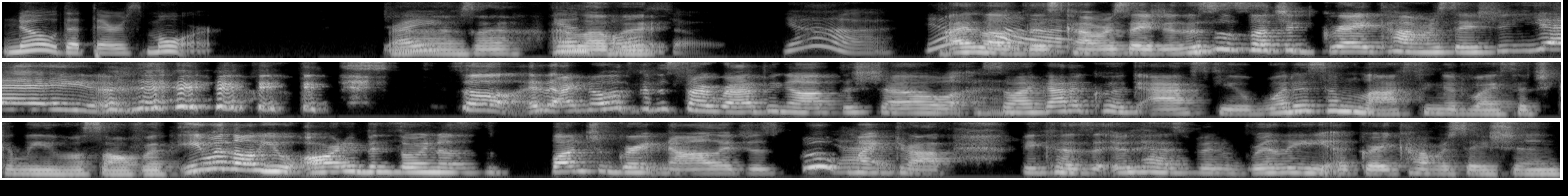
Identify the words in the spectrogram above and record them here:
know that there's more. Right. Yes, I, I love also, it. Yeah. Yeah. I love this conversation. This was such a great conversation. Yay. so I know it's going to start wrapping up the show. Yeah. So I got to quick ask you, what is some lasting advice that you can leave us off with? Even though you've already been throwing us bunch of great knowledge just boop, yes. mic drop because it has been really a great conversation.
